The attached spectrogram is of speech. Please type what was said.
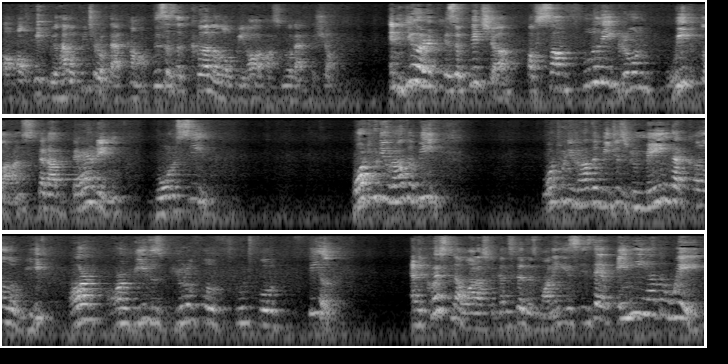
of wheat. We'll have a picture of that come up. This is a kernel of wheat. All of us know that for sure. And here is a picture of some fully grown wheat plants that are bearing more seed. What would you rather be? What would you rather be? Just remain that kernel of wheat or, or be this beautiful, fruitful field? And the question I want us to consider this morning is Is there any other way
